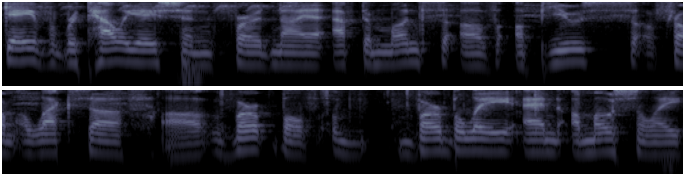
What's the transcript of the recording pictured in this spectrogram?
gave retaliation for Nia after months of abuse from Alexa, uh, verbal, verbally and emotionally,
